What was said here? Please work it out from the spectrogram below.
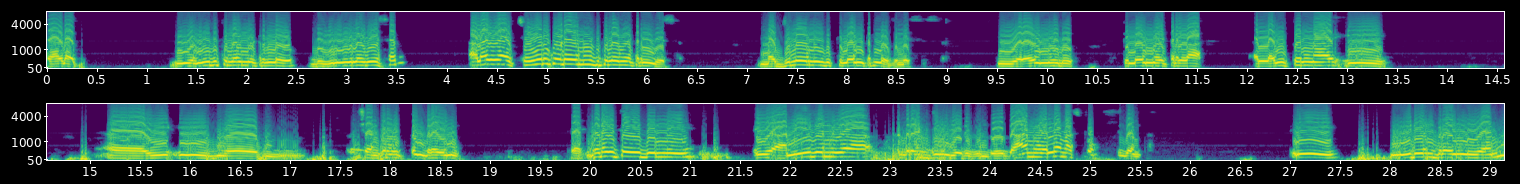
తేడా అది. ఈ ఎనిమిది కిలోమీటర్లు బిగినింగ్లో చేశారు. అలాగే ఆ చివరి కూడా ఎనిమిది కిలోమీటర్లు చేశారు. మధ్యలో ఎనిమిది కిలోమీటర్లు వదిలేసేసారు ఈ ఇరవై మూడు కిలోమీటర్ల లెంత్ ఉన్న ఈ ఈ శంకరగుప్తం డ్రైన్. ఎక్కడైతే దీన్ని ఈ అనీవెన్గా డ్రెడ్జింగ్ జరిగిందో దానివల్ల నష్టం ఇదంతా. ఈ మీడియం డ్రైన్లు కానీ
